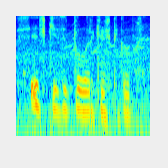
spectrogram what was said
Всички се повъркахте, копале.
